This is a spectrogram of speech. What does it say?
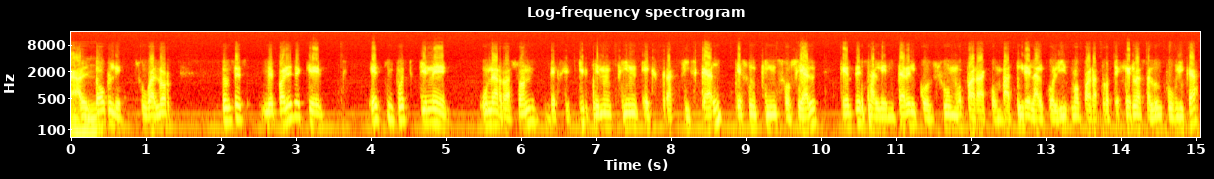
al doble su valor. Entonces, me parece que este impuesto tiene una razón de existir, tiene un fin extra fiscal, que es un fin social, que es desalentar el consumo para combatir el alcoholismo, para proteger la salud pública,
